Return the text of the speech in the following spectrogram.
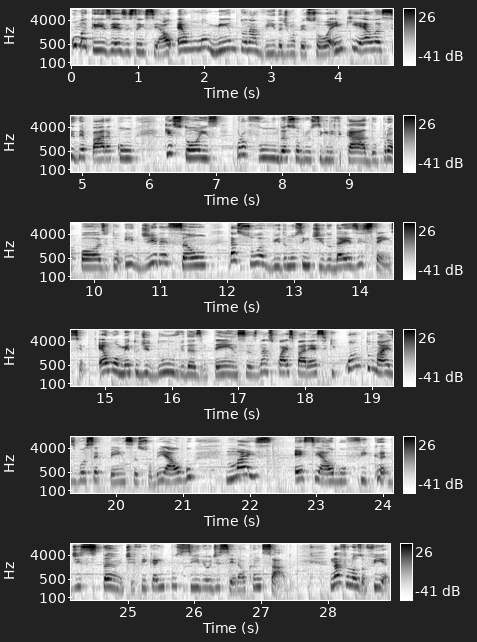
uma crise existencial é um momento na vida de uma pessoa em que ela se depara com questões profundas sobre o significado, propósito e direção da sua vida no sentido da existência. É um momento de dúvidas intensas, nas quais parece que quanto mais você pensa sobre algo, mais esse algo fica distante, fica impossível de ser alcançado. Na filosofia,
